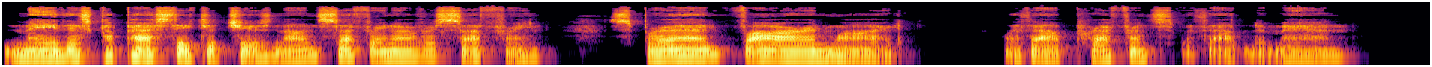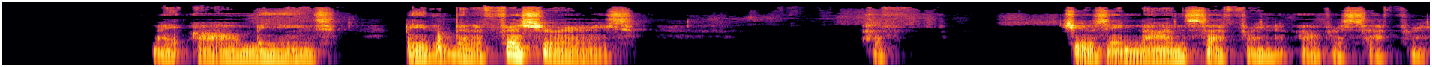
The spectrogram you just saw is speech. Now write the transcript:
May this capacity to choose non suffering over suffering spread far and wide without preference, without demand. May all beings be the beneficiaries of choosing non suffering over suffering.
